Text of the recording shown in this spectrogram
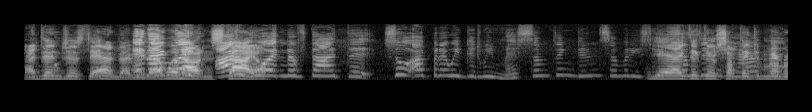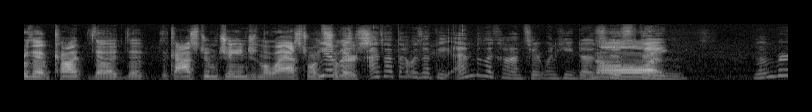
That didn't just end. I mean, And that I'm went out in style. I wouldn't have thought that. So, uh, but we did we miss something? Didn't somebody say? Yeah, I think there's something. happened? Remember the cut, the, the the costume change in the last one. Yeah, so but there's. I thought that was at the end of the concert when he does No, his thing. Remember?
